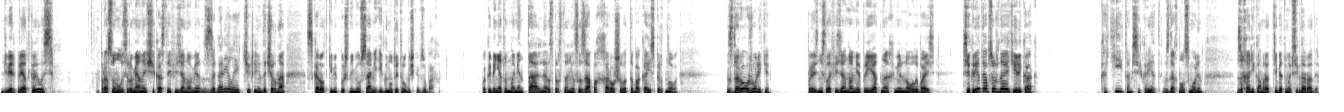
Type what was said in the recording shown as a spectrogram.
Дверь приоткрылась... Просунулась румяная щекастая физиономия, загорелая чуть ли не до черна, с короткими пышными усами и гнутой трубочкой в зубах. По кабинету моментально распространился запах хорошего табака и спиртного. «Здорово, жулики!» — произнесла физиономия, приятно, хмельно улыбаясь. «Секреты обсуждаете или как?» «Какие там секреты?» — вздохнул Смолин. «Заходи, комрад, тебе-то мы всегда рады».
